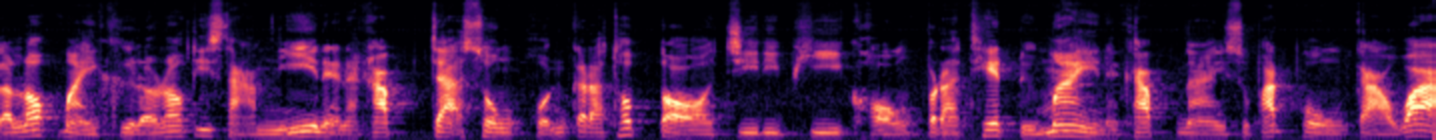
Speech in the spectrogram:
ระลอกใหม่คือระลอกที่ 3 นี้เนี่ยนะครับ จะส่งผลกระทบต่อ GDP ของประเทศหรือไม่นะครับนายสุพัฒน์พงศ์กล่าวว่า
